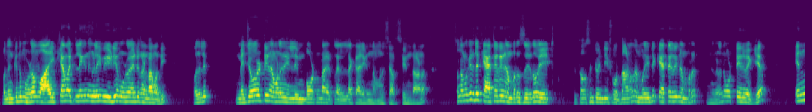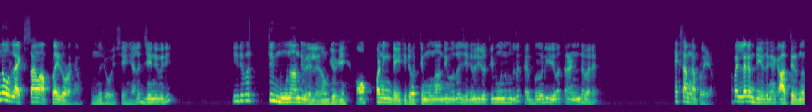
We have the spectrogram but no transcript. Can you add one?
അപ്പോൾ നിങ്ങൾക്ക് ഇത് മുഴുവൻ വായിക്കാൻ പറ്റില്ലെങ്കിൽ നിങ്ങൾ ഈ വീഡിയോ മുഴുവനായിട്ട് കണ്ടാൽ മതി. അപ്പോൾ ഇതിൽ മെജോറിറ്റി നമ്മൾ ഇതിൽ ഇമ്പോർട്ടന്റ് ആയിട്ടുള്ള എല്ലാ കാര്യങ്ങളും നമ്മൾ ചർച്ച ചെയ്യുന്നതാണ്. സോ നമുക്കിതിൽ category number zero eight two thousand twenty four ഇതാണ് നമ്മൾ ഇതിന്റെ കാറ്റഗറി നമ്പർ നിങ്ങൾ നോട്ട് ചെയ്ത് വെക്കുക. എന്ന് മുതൽ എക്സാം അപ്ലൈ ചെയ്ത് തുടങ്ങാം. എന്ന് ചോദിച്ചു കഴിഞ്ഞാൽ ജനുവരി ഇരുപത്തി മൂന്നാം തീയതി വരെയല്ലേ? നോക്കി നോക്കി. ഓപ്പണിംഗ് ഡേറ്റ് ഇരുപത്തി മൂന്നാം തീയതി മുതൽ ജനുവരി ഇരുപത്തി മൂന്ന് മുതൽ ഫെബ്രുവരി ഇരുപത്തിരണ്ട് വരെ എക്സാമിന് അപ്ലൈ ചെയ്യാം. അപ്പോൾ എല്ലാവരും എന്ത് ചെയ്തു ഇങ്ങനെ കാത്തിരുന്ന്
